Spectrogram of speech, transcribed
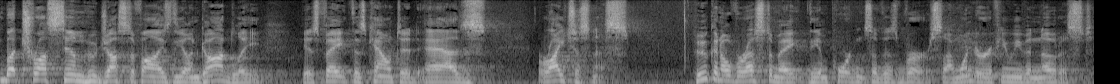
but trusts him who justifies the ungodly, his faith is counted as righteousness. Who can overestimate the importance of this verse? I wonder if you even noticed.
